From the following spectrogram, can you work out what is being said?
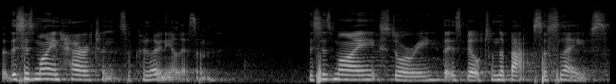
that this is my inheritance of colonialism. This is my story that is built on the backs of slaves.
